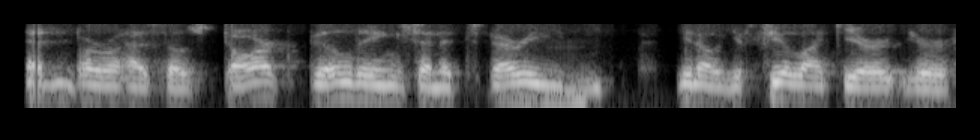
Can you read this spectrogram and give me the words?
Edinburgh has those dark buildings, and it's very you know you feel like you're you're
